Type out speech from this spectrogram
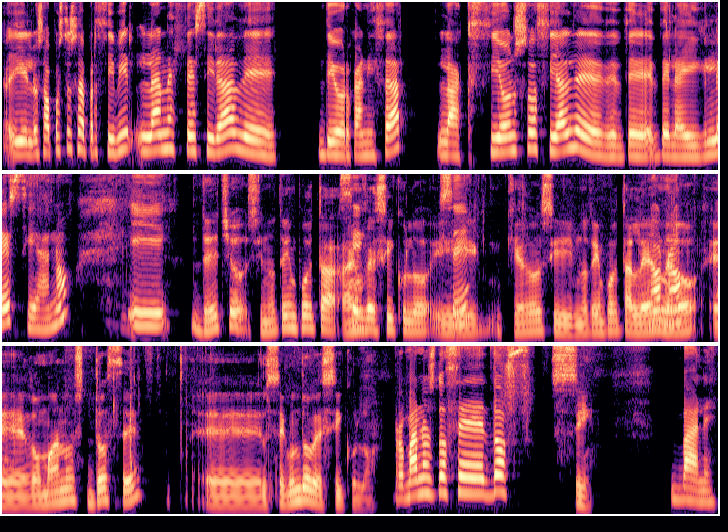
y los apóstoles a percibir la necesidad de, de organizar la acción social de, de, la iglesia, ¿no? Y, de hecho, si no te importa, hay sí. un versículo y ¿Sí? quiero, si no te importa, leérmelo, no, no. Eh, Romanos 12, eh, el segundo versículo. Romanos 12, 2. Sí. Vale.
